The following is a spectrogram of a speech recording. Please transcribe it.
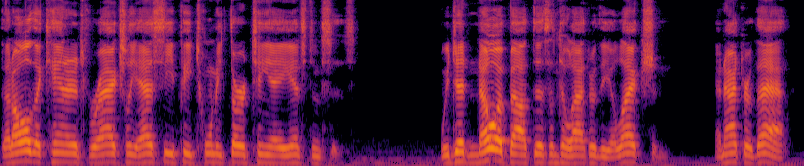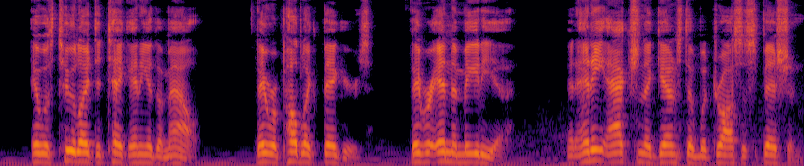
that all the candidates were actually SCP-2013-A instances. We didn't know about this until after the election, and after that, it was too late to take any of them out. They were public figures, they were in the media, and any action against them would draw suspicion.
